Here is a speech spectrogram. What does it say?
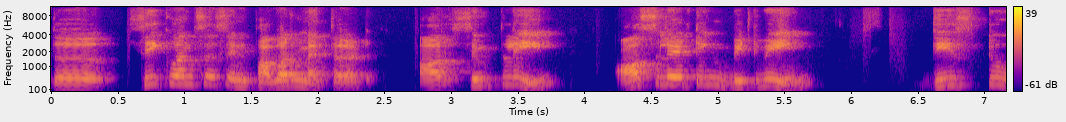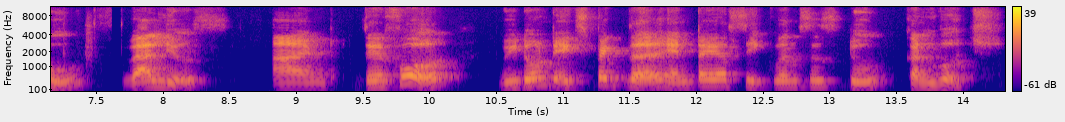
the sequences in power method are simply oscillating between these two values and therefore we don't expect the entire sequences to converge,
